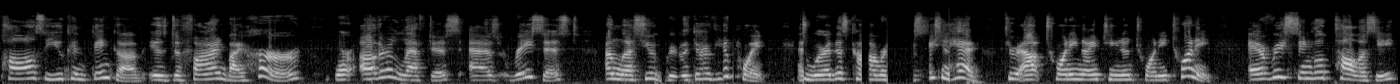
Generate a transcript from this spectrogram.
policy you can think of is defined by her or other leftists as racist unless you agree with their viewpoint as where this conversation head throughout 2019 and 2020. Every single policy,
